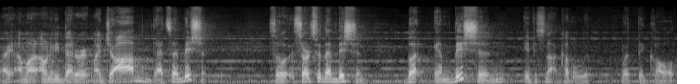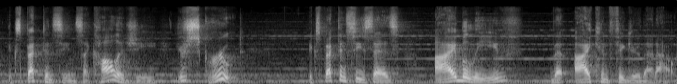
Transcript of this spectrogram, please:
right? I want, I want to be better at my job. That's ambition. So it starts with ambition. But ambition, if it's not coupled with what they call expectancy in psychology, you're screwed. Expectancy says, I believe that I can figure that out.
